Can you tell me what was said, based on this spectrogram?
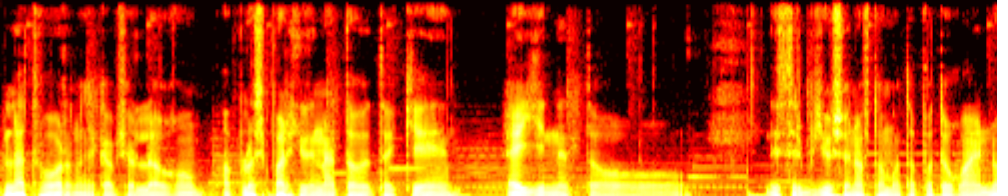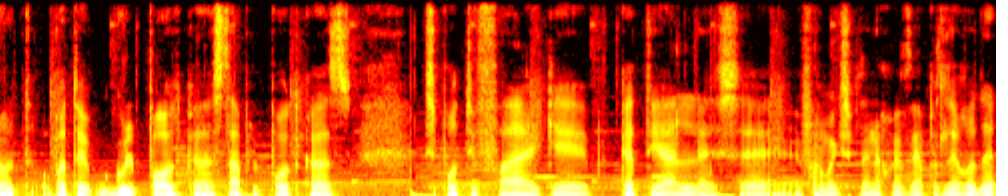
πλατφόρμες για κάποιο λόγο. Απλώς υπάρχει δυνατότητα και έγινε το distribution αυτόματα από το Why Not, οπότε Google Podcast, Apple Podcast, Spotify και κάτι άλλες ε, εφαρμογές που δεν έχω ιδέα πώς λέγονται.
